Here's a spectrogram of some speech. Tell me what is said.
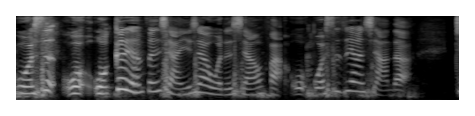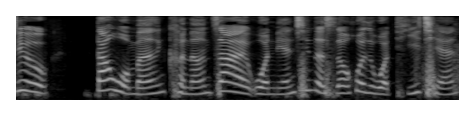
我是我我个人分享一下我的想法，我我是这样想的，就。当我们可能在我年轻的时候，或者我提前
